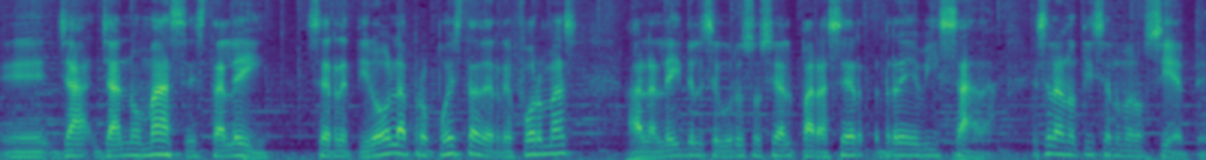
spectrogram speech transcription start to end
eh, ya, ya no más esta ley. Se retiró la propuesta de reformas a la ley del Seguro Social para ser revisada. Esa es la noticia número 7.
